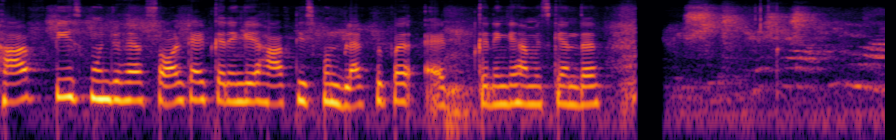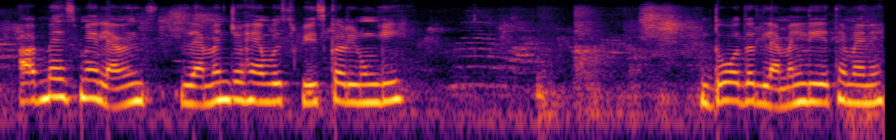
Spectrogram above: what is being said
हाफ़ टी स्पून जो है सॉल्ट ऐड करेंगे half teaspoon black pepper add करेंगे हम इसके अंदर। अब मैं इसमें लेमन लेमन जो है वो स्क्वीज़ कर लूँगी। दो अदर लेमन लिए थे मैंने।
